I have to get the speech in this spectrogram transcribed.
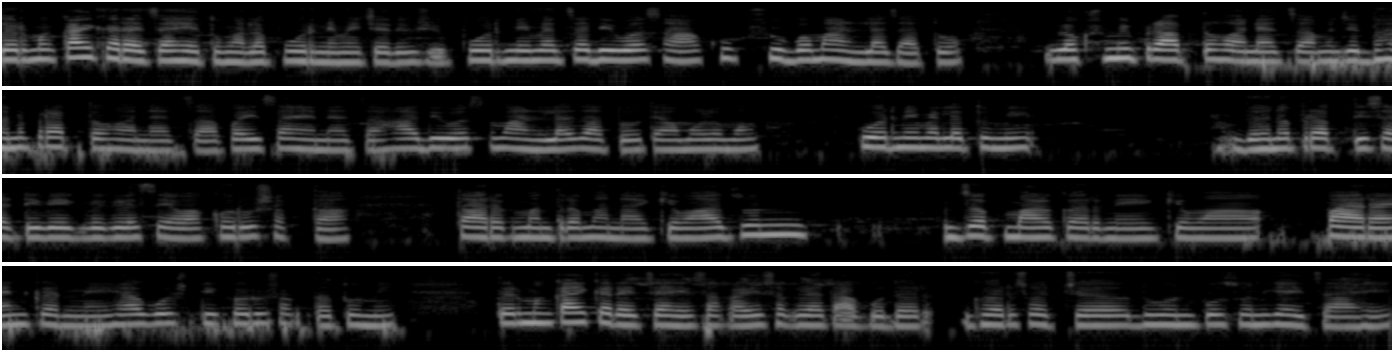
तर मग काय करायचं आहे तुम्हाला पौर्णिमेच्या दिवशी? पौर्णिमेचा दिवस हा खूप शुभ मानला जातो. लक्ष्मी प्राप्त होण्याचा म्हणजे धन प्राप्त होण्याचा पैसा येण्याचा हा दिवस मानला जातो. त्यामुळं मग पौर्णिमेला तुम्ही धनप्राप्तीसाठी वेगवेगळ्या सेवा करू शकता. तारक मंत्र म्हणा किंवा अजून जपमाळ करणे किंवा पारायण करणे ह्या गोष्टी करू शकता तुम्ही. तर मग काय करायचं आहे? सकाळी सगळ्यात अगोदर घर स्वच्छ धुवून पुसून घ्यायचं आहे.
